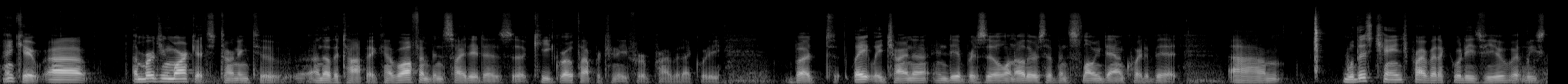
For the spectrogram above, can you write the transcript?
Thank you. Uh, emerging markets, turning to another topic, have often been cited as a key growth opportunity for private equity but lately China, India, Brazil, and others have been slowing down quite a bit. Um, will this change private equity's view, at least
